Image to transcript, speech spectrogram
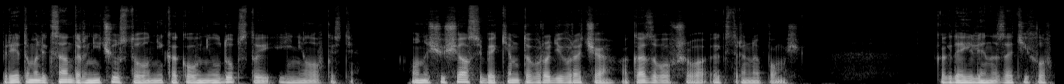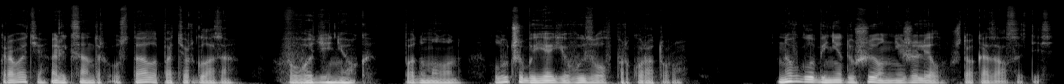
при этом Александр не чувствовал никакого неудобства и неловкости. Он ощущал себя кем-то вроде врача, оказывавшего экстренную помощь. Когда Елена затихла в кровати, Александр устало потер глаза. «Вот денек», — подумал он, — «лучше бы я ее вызвал в прокуратуру». Но в глубине души он не жалел, что оказался здесь.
